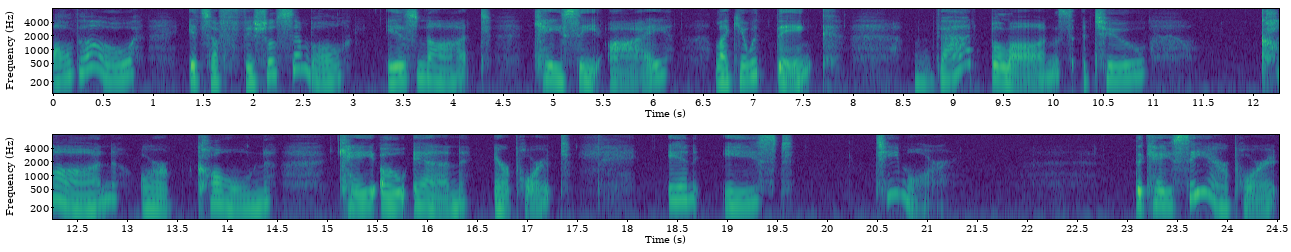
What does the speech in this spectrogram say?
although its official symbol is not KCI, like you would think. That belongs to Con or Cone, K O N Airport in East Timor. The KC Airport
